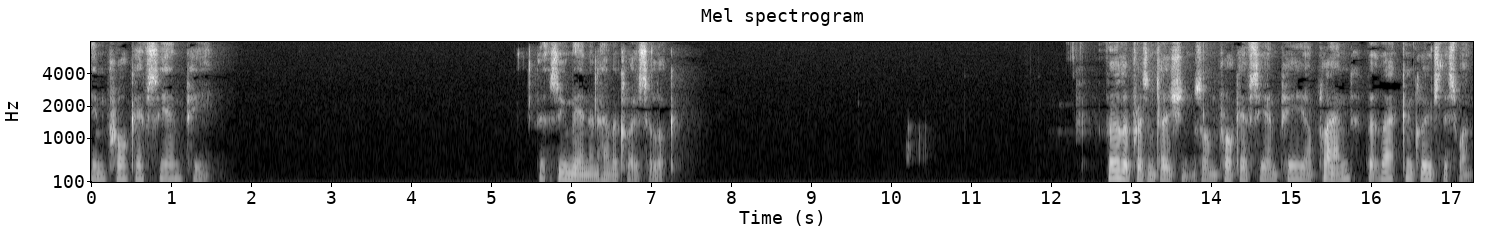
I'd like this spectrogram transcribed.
in proc FCMP. Let's zoom in and have a closer look. Further presentations on proc FCMP are planned, but that concludes this one.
